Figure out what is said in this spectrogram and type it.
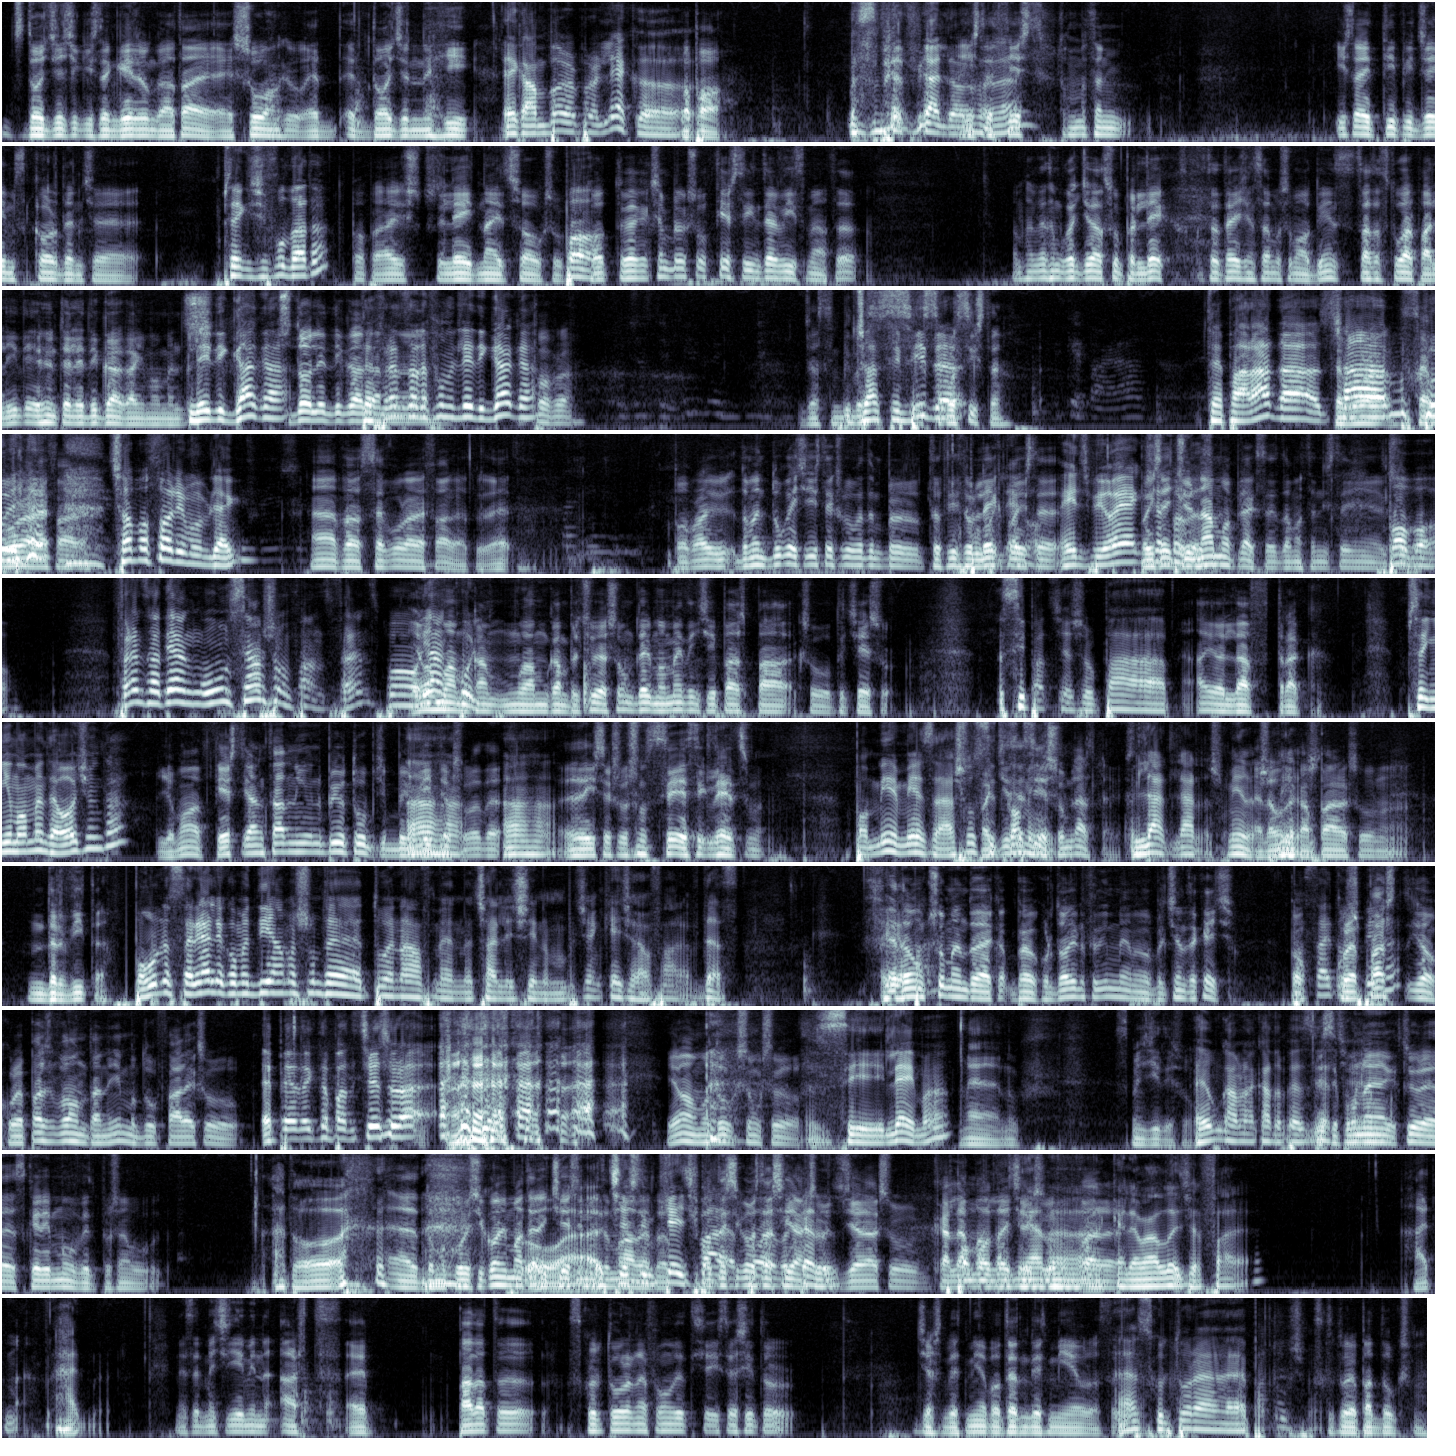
çdo gjë që kishte ngelur nga ata e, e shuan kështu, e, e dogjën në hi. E kanë bërë për lek. Po po. S'bëhet fjalë. do Ishte thënë, e? thjesht, domethënë ishte ai tipi James Corden që Pse e kishin futur ata? po pra ishte late night show kështu. Po. Po aty e kishin bërë kështu thjesht si intervistë me atë. Domethënë vetëm gjëra kështu për lek, të tërheqin sa më shumë audiencë, ca të ftuar pa lidhje, hynte Lady Gaga një moment. Lady Gaga. Ç'do Lady Gaga. Te Friendsa në fund Lady Gaga. Po po. Justin Bieber. Justin Bieber. Po ishte. Te parada, ça ku. Ça po thoni mo plak? Ah, po s'e vura re fare aty. Po pra, do më dukej që ishte kështu vetëm për të thithur lek, po, po ishte. HBO-ja po ishte gjynah mo plak se domethënë ishte një kështu. Po po. Friends atë janë, unë s'jam shumë fans i Friends, po jo, janë kult. Jo, më kam më kam pëlqyer shumë deri në momentin që i pashë pa kështu të qeshur. Si pa të qeshur, pa ajo laugh track. Pse një moment e hoqën këta? Jo mo, thjesht janë këta në në YouTube që bëjnë video kështu edhe. Edhe ishte kështu shumë e sikletshme. Po mirë, mirë, sa ashtu po si komi. Po gjithsesi shumë lart. Lart, lart, është mirë. Edhe unë kam parë kështu në ndër vite. Po unë seriale komedi jam më shumë te Two and a Half Men me Charlie Sheen, më pëlqen keq ajo fare, vdes. Edhe unë kështu mendoj, po kur doli në fillim më pëlqente keq. Po sa kur e pashë, jo, kur e pashë vonë tani më duk fare kështu. E pe edhe këtë pa të qeshura. Jo, më duk shumë kështu. Si lame, a? Ne, nuk. S'më ngjiti shumë. E unë kam ra 4-5 vjet. Si puna e këtyre scary movie për shembull. Ato domethënë kur shikonim atëherë qeshnim me të madhe. Qeshnim keq fare. Po të shikosh tash ashtu gjëra ashtu kalamallëqe janë fare. Kalamallëqe fare. Hajt mo. Hajt mo. Nëse meqë jemi në art e patë atë skulpturën e fundit që ishte shitur 16000 apo 18000 euro. Është skulptura e padukshme. Skulptura e padukshme.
